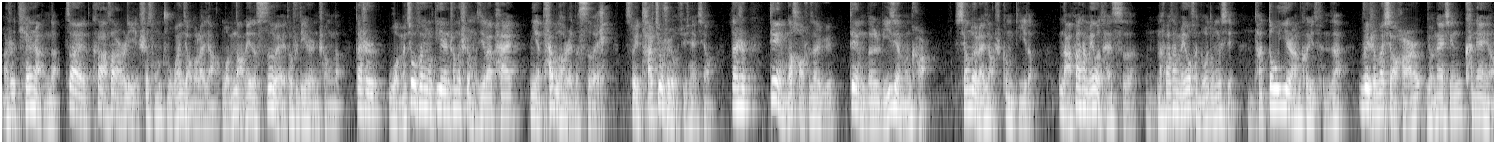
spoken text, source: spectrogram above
而是天然的。在科塔萨尔里，是从主观角度来讲，我们脑内的思维都是第一人称的，但是我们就算用第一人称的摄影机来拍，你也拍不到人的思维。所以它就是有局限性，但是电影的好处在于，电影的理解门槛相对来讲是更低的，哪怕它没有台词，哪怕它没有很多东西，它都依然可以存在。为什么小孩有耐心看电影、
